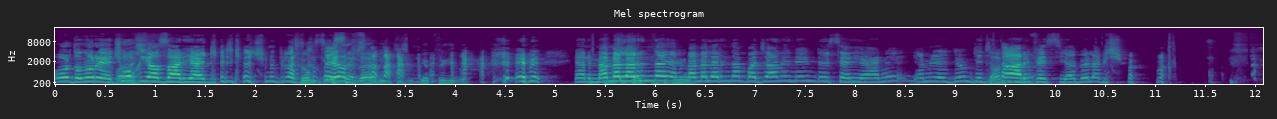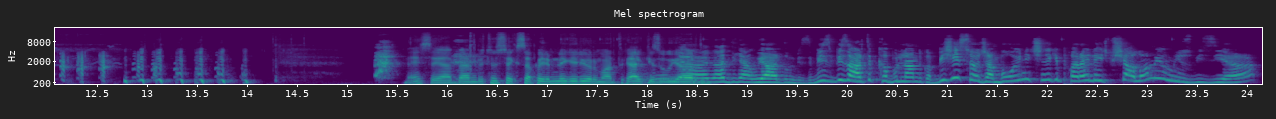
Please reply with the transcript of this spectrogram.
Oradan oraya Bana çok şu- yazar ya. Keşke şunu biraz Çok kısa güzel yapsa. abi. ikinci köprü gibi. evet. Yani memelerinden yani gidiyor. memelerinden bacağına ineyim desen yani. Yemin ediyorum gece Tabii. tarifesi ya. Böyle bir şey. Neyse ya ben bütün seks apelimle geliyorum artık. Herkesi uyardım. Yani hadi gel uyardın bizi. Biz biz artık kabullendik. Bir şey söyleyeceğim. Bu oyun içindeki parayla hiçbir şey alamıyor muyuz biz ya?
